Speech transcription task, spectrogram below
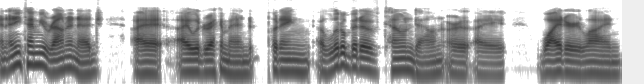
And anytime you round an edge, I, I would recommend putting a little bit of tone down or a wider line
